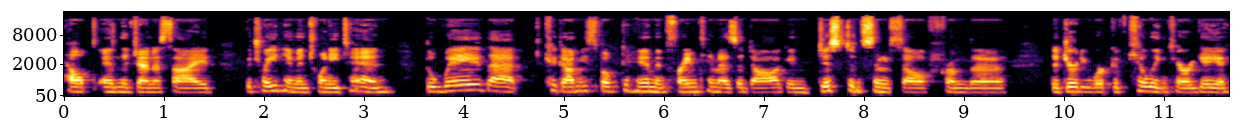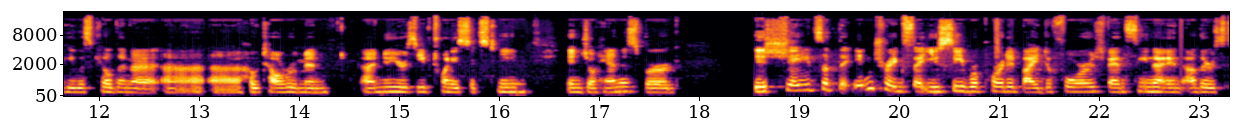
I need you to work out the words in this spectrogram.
helped end the genocide, betrayed him in 2010. The way that Kagame spoke to him and framed him as a dog and distanced himself from the the dirty work of killing Karegeya. He was killed in a, a, a hotel room in uh, New Year's Eve 2016 in Johannesburg. Is shades of the intrigues that you see reported by Deforge, Vansina, and others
